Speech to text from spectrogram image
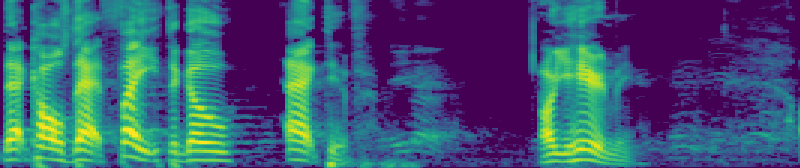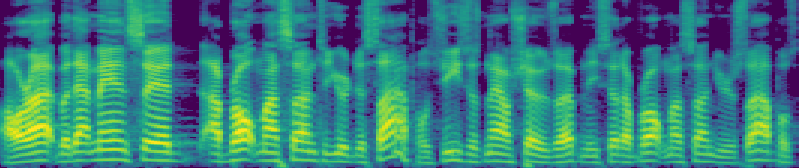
that caused that faith to go active. Amen. Are you hearing me? All right, but that man said, I brought my son to your disciples. Jesus now shows up and he said, I brought my son to your disciples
